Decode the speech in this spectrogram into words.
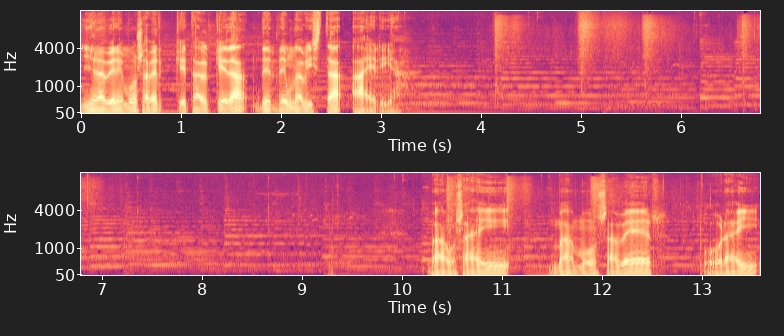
Y ahora veremos a ver qué tal queda desde una vista aérea. Vamos ahí. Vamos a ver. Por ahí.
